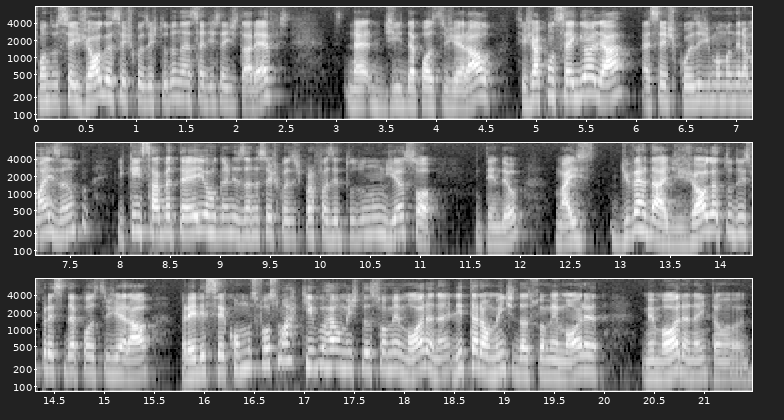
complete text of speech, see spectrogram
quando você joga essas coisas tudo nessa lista de tarefas, né, de depósito geral, você já consegue olhar essas coisas de uma maneira mais ampla e quem sabe até ir organizando essas coisas para fazer tudo num dia só entendeu? Mas de verdade, joga tudo isso para esse depósito geral, para ele ser como se fosse um arquivo realmente da sua memória, né? Literalmente da sua memória, memória, né? Então,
